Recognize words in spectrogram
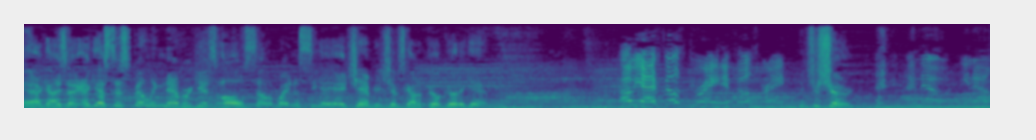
Yeah, guys, I guess this feeling never gets old celebrating the CAA championships. Got to feel good again. Oh, yeah, it feels great. It feels great. Get your shirt. I know, you know.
